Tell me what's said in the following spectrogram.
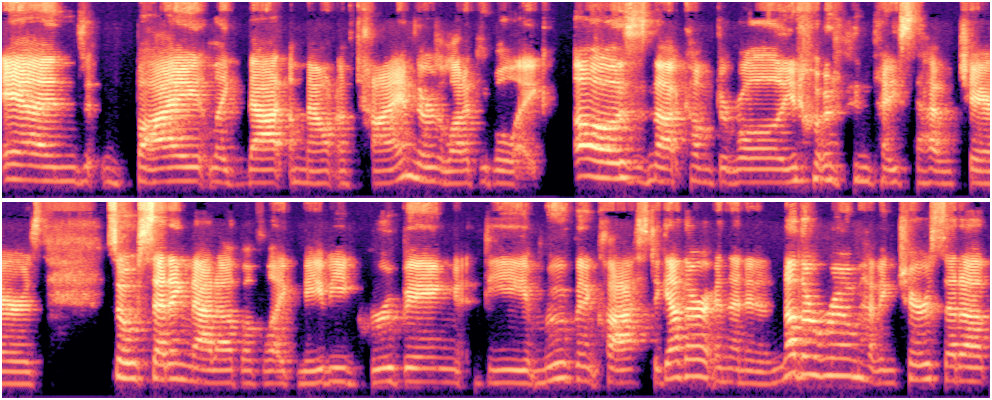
And by like that amount of time there was a lot of people like oh, this is not comfortable. You know, it would have been nice to have chairs. So setting that up of like maybe grouping the movement class together and then in another room having chairs set up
